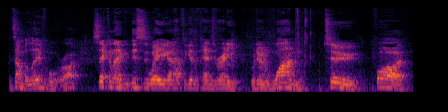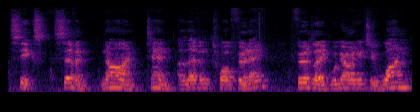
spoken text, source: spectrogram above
it's unbelievable, right? Second leg, this is where you're going to have to get the pens ready. We're doing one, two, five, six, seven, nine, ten, eleven, twelve, thirteen. Third leg, we're going into one,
